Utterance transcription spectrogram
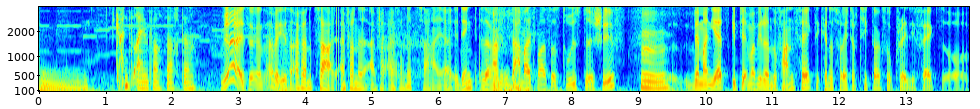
uh, Ganz einfach, sagt er. Ja, ist ja ganz einfach. Ihr ist einfach eine Zahl. Einfach eine, einfach, einfach eine Zahl. Ja? Ihr denkt daran, damals war es das größte Schiff. Wenn man jetzt, gibt ja immer wieder so Fun Facts, ihr kennt das vielleicht auf TikTok, so Crazy Facts, so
